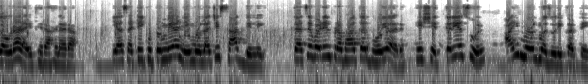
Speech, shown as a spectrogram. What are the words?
गौराळा येथे राहणारा. यासाठी कुटुंबियांनी मुलाची साथ दिली. त्याचे वडील प्रभाकर भोयर हे शेतकरी असून आई मोलमजुरी करते.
